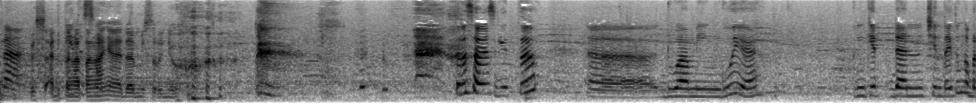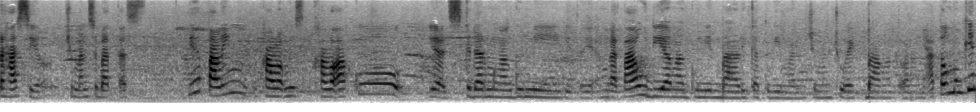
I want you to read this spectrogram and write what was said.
nah Terus ada itu tengah-tengahnya ada Mister Nyom. terus habis gitu eh, dua minggu ya dan cinta itu nggak berhasil cuman sebatas ya paling kalau mis kalau aku ya sekedar mengagumi gitu ya nggak tahu dia ngagumin balik atau gimana cuman cuek banget orangnya atau mungkin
